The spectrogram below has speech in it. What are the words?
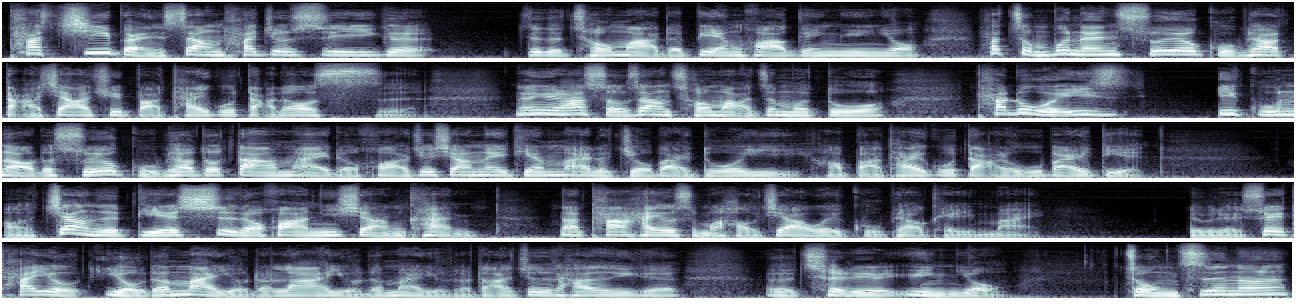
他基本上他就是一个这个筹码的变化跟运用，他总不能所有股票打下去把台股打到死。那因为他手上筹码这么多，他如果一一股脑的所有股票都大卖的话，就像那天卖了九百多亿，好把台股打了五百点，哦，这样的跌势的话，你想看，那它还有什么好价位股票可以卖，对不对？所以它有有的卖，有的拉，有的卖，有的拉，就是它的一个呃策略运用。总之呢，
